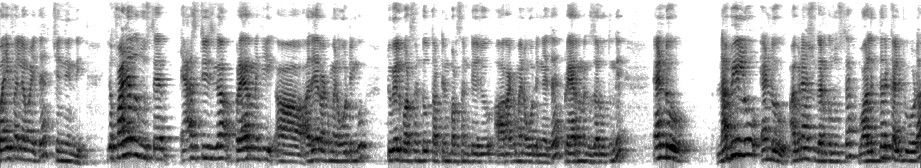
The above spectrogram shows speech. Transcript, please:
వైఫల్యం అయితే చెందింది. ఇక ఫైనల్ చూస్తే యాజ్ టీజ్గా ప్రేరణకి అదే రకమైన voting twelve percent thirteen percentage ఆ రకమైన ఓటింగ్ అయితే ప్రేరణకు జరుగుతుంది. అండ్ నబీలు అండ్ అవినాష్ కనుక చూస్తే వాళ్ళిద్దరు కలిపి కూడా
